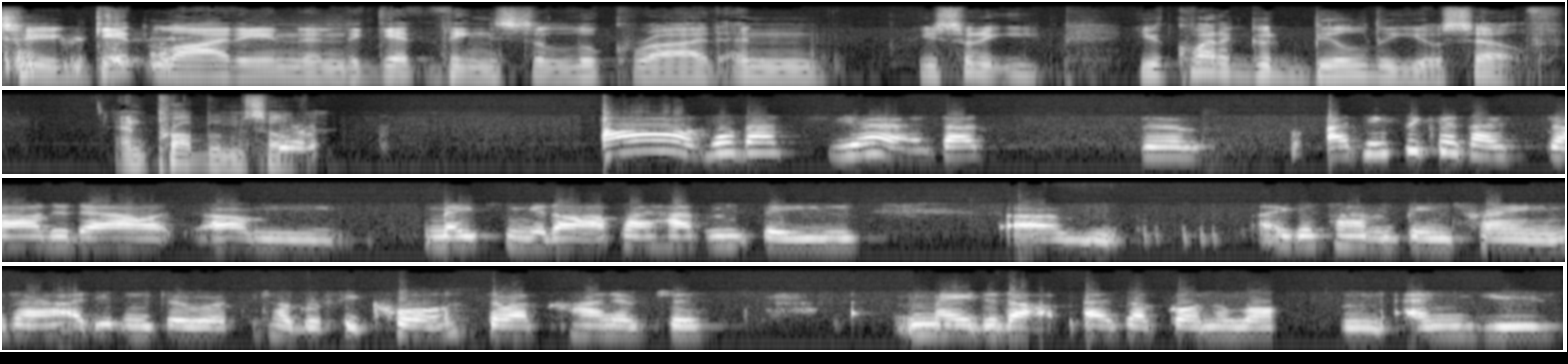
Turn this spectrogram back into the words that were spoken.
to get light in and to get things to look right. And you sort of you, you're quite a good builder yourself and problem solver. Ah, well, that's, yeah, that's the, I think because I started out um, making it up, I haven't been, um, I guess I haven't been trained. I, I didn't do a photography course, so I've kind of just made it up as I've gone along and, used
